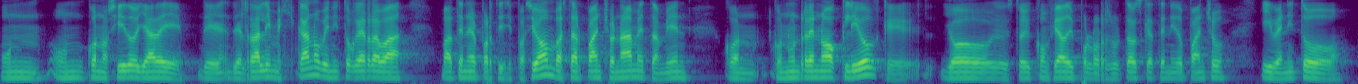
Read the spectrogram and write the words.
Un, conocido ya de, del rally mexicano, Benito Guerra, va, va, a tener participación. Va a estar Pancho Name también con, con, un Renault Clio, que yo estoy confiado y por los resultados que ha tenido Pancho y Benito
